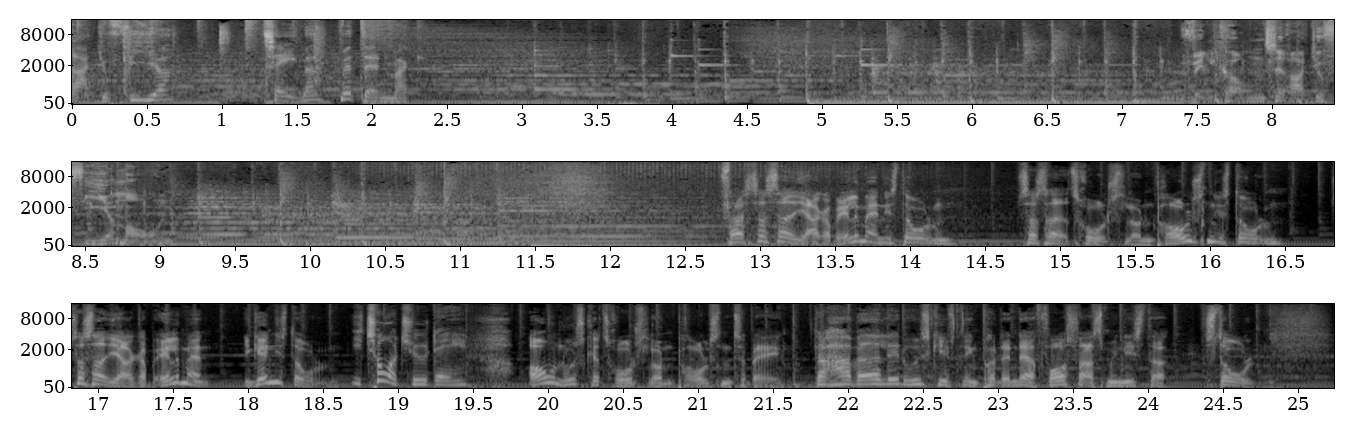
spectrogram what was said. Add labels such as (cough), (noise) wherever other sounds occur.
Radio 4 taler med Danmark. Velkommen til Radio 4 morgen. Først så sad Jakob Ellemann i stolen, så sad Troels Lund Poulsen i stolen, så sad Jakob Ellemann igen i stolen. I 22 dage. Og nu skal Troels Lund Poulsen tilbage. Der har været lidt udskiftning på den der forsvarsminister-stol.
